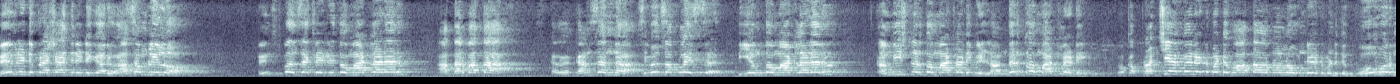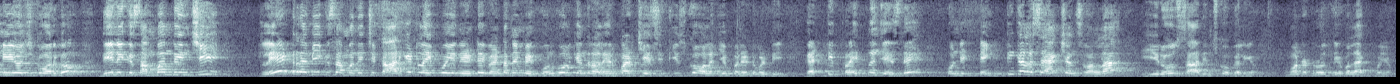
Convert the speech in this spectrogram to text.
వేమిరెడ్డి ప్రశాంత్ రెడ్డి గారు అసెంబ్లీలో ప్రిన్సిపల్ సెక్రటరీతో మాట్లాడారు. ఆ తర్వాత కన్సర్న్ సివిల్ సప్లైస్ డిఎంతో మాట్లాడారు. కమిషనర్తో మాట్లాడి వీళ్ళందరితో మాట్లాడి ఒక ప్రత్యేకమైనటువంటి వాతావరణంలో ఉండేటువంటిది కోవూరు నియోజకవర్గం దీనికి సంబంధించి లేట్ రబీకి సంబంధించి టార్గెట్లు అయిపోయింది అంటే వెంటనే మేము కొనుగోలు కేంద్రాలు ఏర్పాటు చేసి తీసుకోవాలని చెప్పినటువంటి గట్టి ప్రయత్నం చేస్తే కొన్ని టెక్నికల్ శాంక్షన్స్ వల్ల ఈరోజు సాధించుకోగలిగాం. మొన్నటి రోజు ఇవ్వలేకపోయాం.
